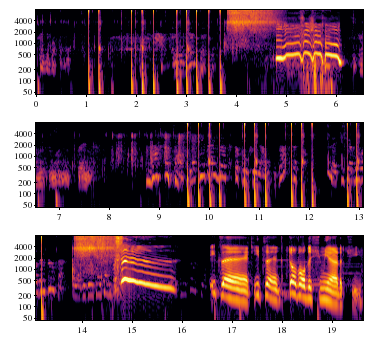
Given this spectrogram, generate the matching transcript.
Przejdzie wam pomóc. Ciekawe, czy mamy przejść. Zawsze coś. Jak nie tiebreak, to półfinał. Zawsze coś. Leci światłowodem plusa. Z telewizją Polsat Psy! I cyk, i cyk, dowody śmierci.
